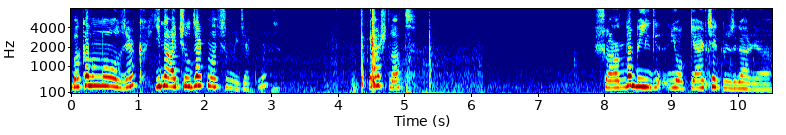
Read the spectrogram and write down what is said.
Bakalım ne olacak. Yine açılacak mı açılmayacak mı? Başlat. Şu anda bilgi yok gerçek rüzgar ya.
